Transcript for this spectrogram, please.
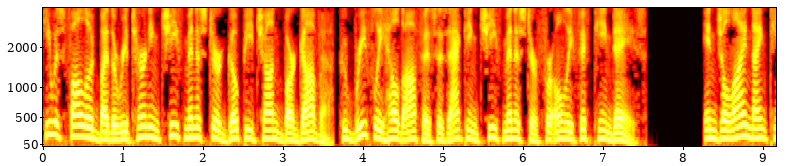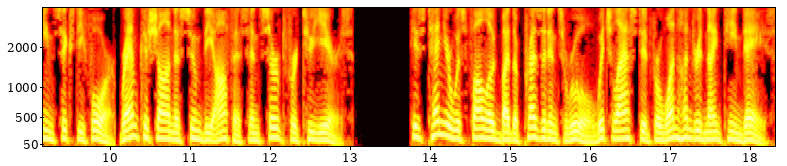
He was followed by the returning Chief Minister Gopi Chand Bhargava, who briefly held office as acting Chief Minister for only 15 days. In July 1964, Ram Kishan assumed the office and served for two years. His tenure was followed by the President's rule which lasted for 119 days.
